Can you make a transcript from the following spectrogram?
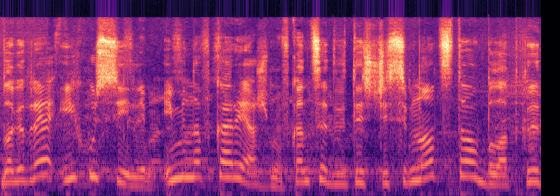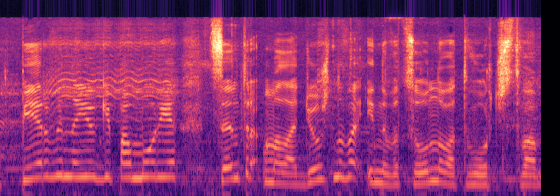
Благодаря их усилиям именно в Коряжме в конце 2017-го был открыт первый на юге Поморья Центр молодежного инновационного творчества.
